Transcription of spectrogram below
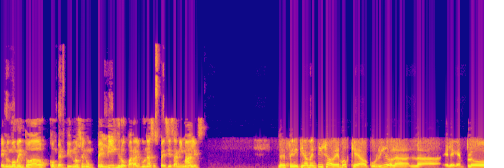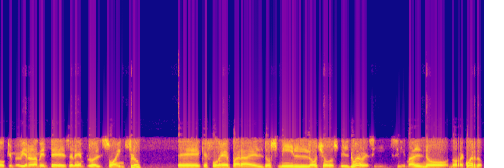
en un momento dado convertirnos en un peligro para algunas especies animales. Definitivamente y sabemos que ha ocurrido. La, la, el ejemplo que me viene a la mente es el ejemplo del swine flu, eh, que fue para el 2008-2009, si, si mal no, no recuerdo,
